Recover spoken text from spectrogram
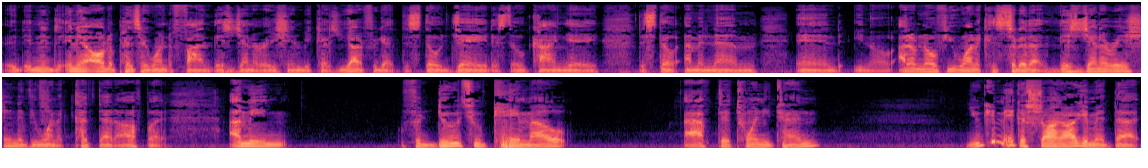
it, and, it, it all depends how you want to define this generation because you got to forget there's still Jay, there's still Kanye, there's still Eminem, and you know, I don't know if you want to consider that this generation, if you want to cut that off, but I mean, for dudes who came out after 2010, you can make a strong argument that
